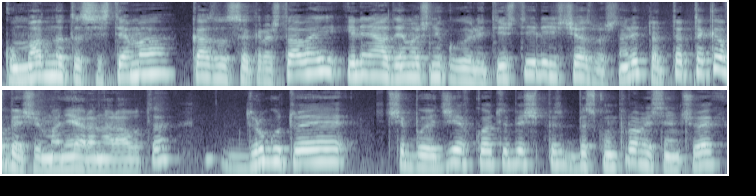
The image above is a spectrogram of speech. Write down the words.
командната система казва съкръщавай или няма да имаш никога летище или изчезваш. Нали? Такъв беше маниера на работа. Другото е че Бояджиев, който беше безкомпромисен човек,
